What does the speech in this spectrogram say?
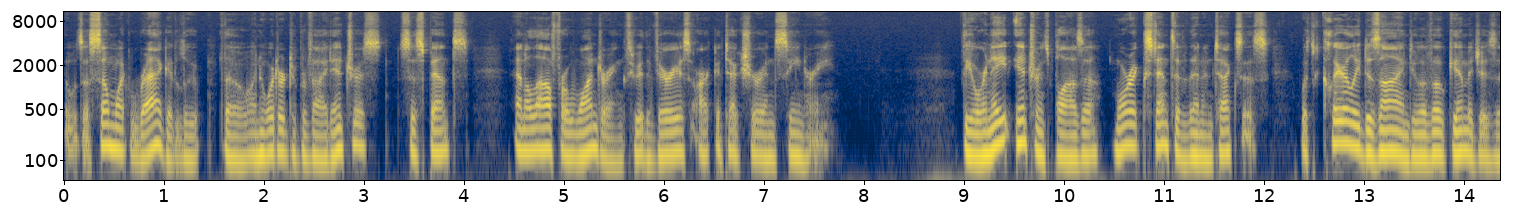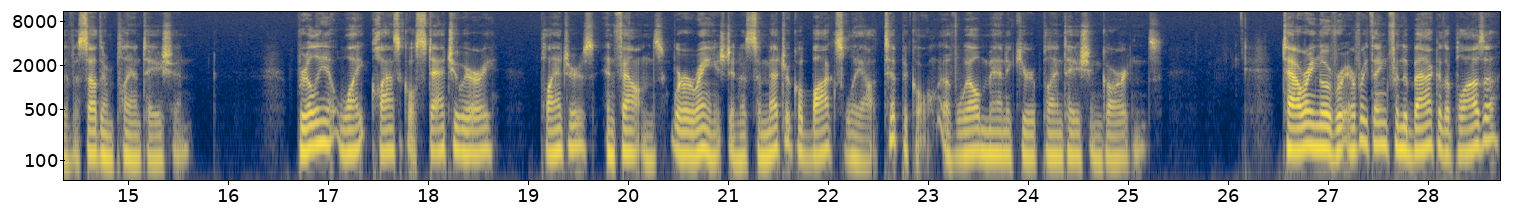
It was a somewhat ragged loop, though, in order to provide interest, suspense, and allow for wandering through the various architecture and scenery. The ornate entrance plaza, more extensive than in Texas, was clearly designed to evoke images of a southern plantation. Brilliant white classical statuary, planters, and fountains were arranged in a symmetrical box layout typical of well manicured plantation gardens. Towering over everything from the back of the plaza,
